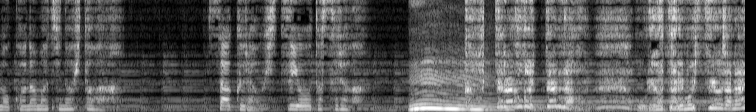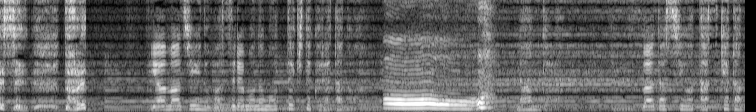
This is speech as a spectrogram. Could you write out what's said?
もうこの町の人はさくらを必要とするわ Mmm. ってなこと言ってんだ俺は誰も必要じゃないし誰？山爺の忘れ物持ってきてくれたの Oh. なんで？私を助けたの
